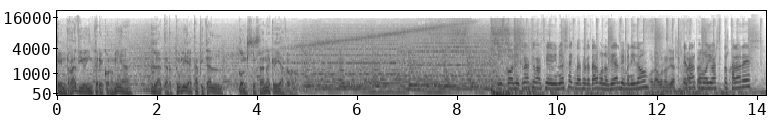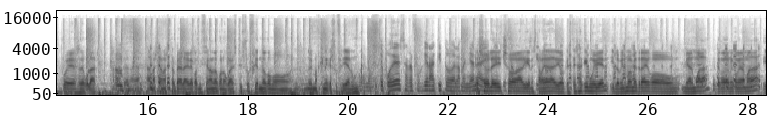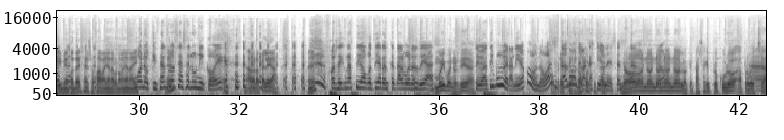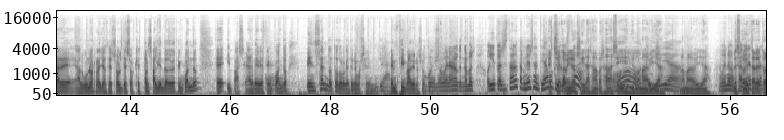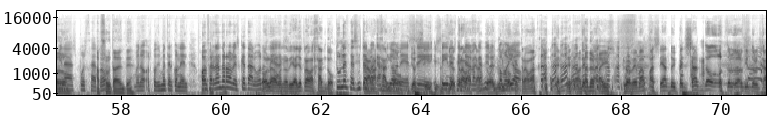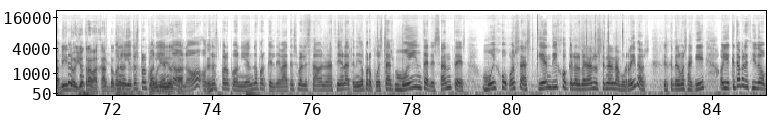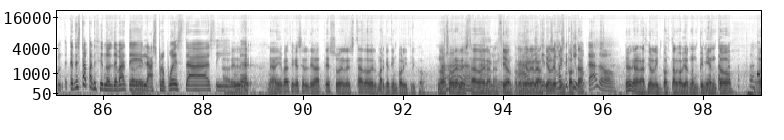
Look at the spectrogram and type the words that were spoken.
En Radio Intereconomía, la tertulia capital con Susana Criado. Y con Ignacio García de Vinuesa. Ignacio, ¿qué tal? Buenos días, bienvenido. Hola, buenos días. ¿Qué tal? ¿Cómo llevas estos calores? Pues regular. Además se me ha estropeado el aire acondicionado, con lo cual estoy sufriendo como no imaginé que sufriría nunca. Bueno, te puedes refugiar aquí toda la mañana. Eso ¿eh? le he dicho a alguien esta mañana, digo que estés aquí muy bien y lo mismo me traigo mi almohada, que tengo que dormir con mi almohada y me encontráis en el sofá mañana por la mañana ahí. Bueno, quizás no ¿Eh? seas el único, ¿eh? Habrá pelea. ¿Eh? José Ignacio Gutiérrez, ¿qué tal? Buenos días. Muy buenos días. Te veo a ti muy veraniego, ¿no? ¿Has estado de vacaciones? no, no, no, no, no, Lo que pasa es que procuro aprovechar ah. algunos rayos de sol de esos que están saliendo de vez en cuando y pasear de vez en cuando pensando todo lo que tenemos en- encima de nosotros. Bueno, bueno, lo contamos. Oye, ¿tú has estado en el Camino de Santiago? He hecho el camino, visto? sí, la semana pasada, sí, Oh, una maravilla, una maravilla. Bueno, Desconectar con de todo. puestas, ¿no? Absolutamente. Bueno, os podéis meter con él. Juan Fernando Robles, ¿qué tal? Buenos Hola, días. buenos días. Yo trabajando. Tú necesitas Trabajando. vacaciones. Yo sí, sí, sí, yo necesitas trabajando, vacaciones el como único yo. que trabaja. Levantando el país. Los demás paseando y pensando, otros haciendo el camino y yo trabajando. Bueno, como- y otros como proponiendo. ¿no? ¿Eh? Otros proponiendo, porque el debate sobre el Estado de la Nación ha tenido propuestas muy interesantes, muy jugosas. ¿Quién dijo que los veranos eran aburridos? Es que tenemos aquí. Oye, ¿qué te ha parecido, qué te está pareciendo el debate, las propuestas y... A ver, de- a mí me parece que es el debate sobre el estado del marketing político, no sobre el Ah, estado de la nación, porque yo creo que la nación nos les importa. equivocado. Yo creo que a la nación le importa al gobierno un pimiento o,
